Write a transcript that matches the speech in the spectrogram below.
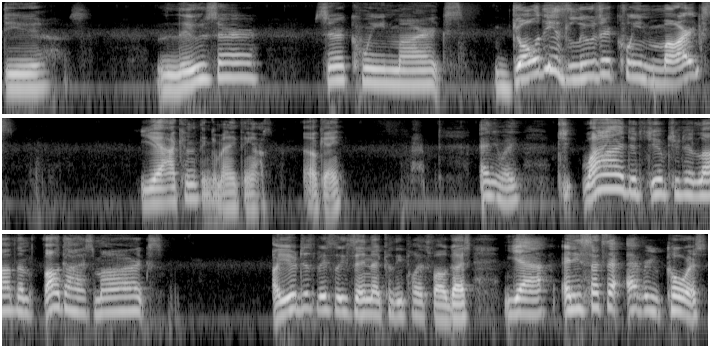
these loser Sir Queen Marks. Goldie's loser Queen Marks? Yeah, I couldn't think of anything else. Okay. Anyway, why did Jib Jr. love them Fall Guys Marks? Are you just basically saying that because he plays Fall Guys? Yeah, and he sucks at every course.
